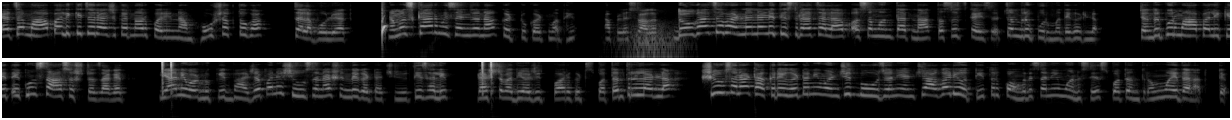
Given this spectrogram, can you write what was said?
याचा महापालिकेच्या राजकारणावर परिणाम होऊ शकतो का? चला बोलूयात. नमस्कार मी संजना कट टू कटमध्ये आपलं स्वागत. दोघांचं भांडण आणि तिसऱ्याचा लाभ असं म्हणतात ना तसंच काहीच चंद्रपूरमध्ये घडलं. चंद्रपूर महापालिकेत एकूण सहासष्ट जागेत या निवडणुकीत भाजप आणि शिवसेना शिंदे गटाची युती झाली. राष्ट्रवादी अजित पवार गट स्वतंत्र लढला. शिवसेना ठाकरे गट आणि वंचित बहुजन यांची आघाडी होती तर काँग्रेस आणि मनसे स्वतंत्र मैदानात होते.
